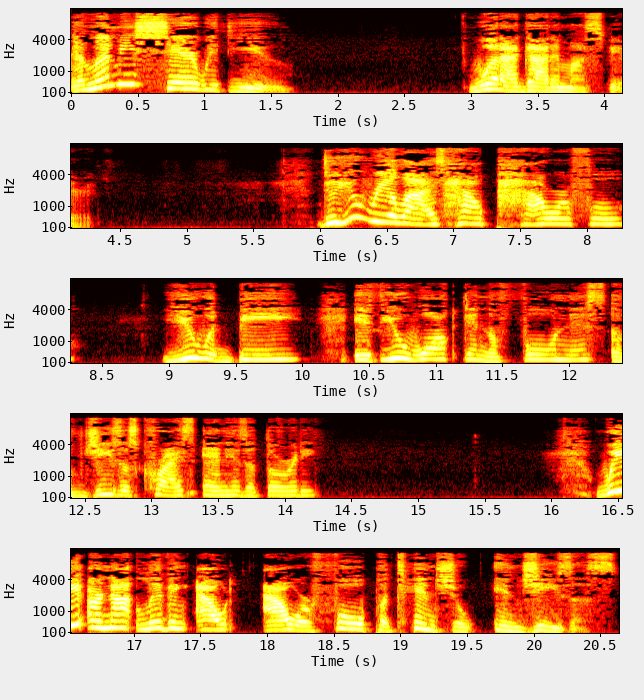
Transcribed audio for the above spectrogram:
And let me share with you what I got in my spirit. Do you realize how powerful you would be if you walked in the fullness of Jesus Christ and his authority? We are not living out our full potential in Jesus.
